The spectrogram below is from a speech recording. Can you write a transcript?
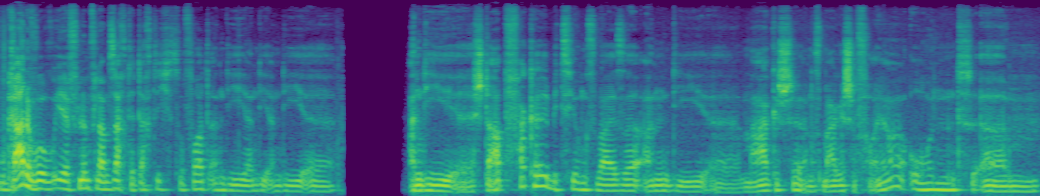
gerade wo ihr Flimflam sagte, dachte ich sofort an die, an die, an die, äh, an die äh, Stabfackel beziehungsweise an die äh, magische, an das magische Feuer und ähm,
